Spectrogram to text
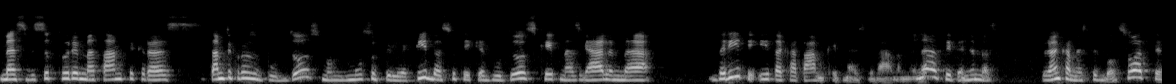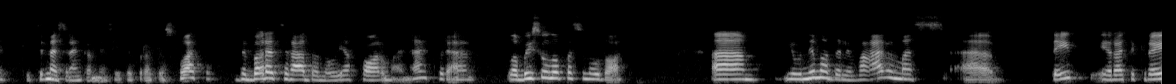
Mes visi turime tam, tikras, tam tikrus būdus, mūsų pilietybė suteikia būdus, kaip mes galime daryti įtaką tam, kaip mes gyvename. Ne? Tai vieni mes renkamės tik balsuoti, kiti mes renkamės eiti protestuoti. Dabar atsirado nauja forma, ne, kurią labai siūlau pasinaudoti. Uh, jaunimo dalyvavimas uh, taip yra tikrai,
